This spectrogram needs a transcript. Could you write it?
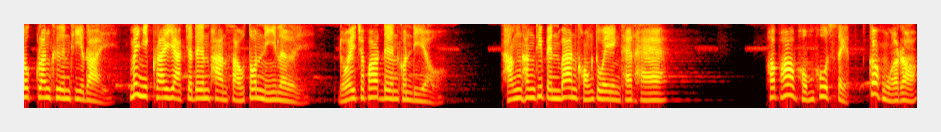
ตกกลางคืนทีไร ไม่มีใครอยากจะเดินผ่านเสาต้นนี้เลย โดยเฉพาะเดินคนเดียว ทั้งทั้งที่เป็นบ้านของตัวเองแท้ๆพอพ่อผมพูดเสร็จก็หัวเราะ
